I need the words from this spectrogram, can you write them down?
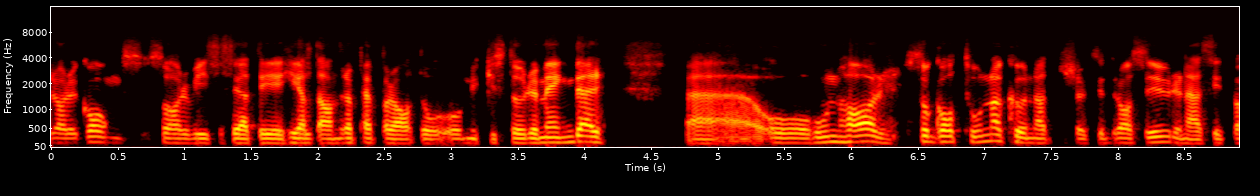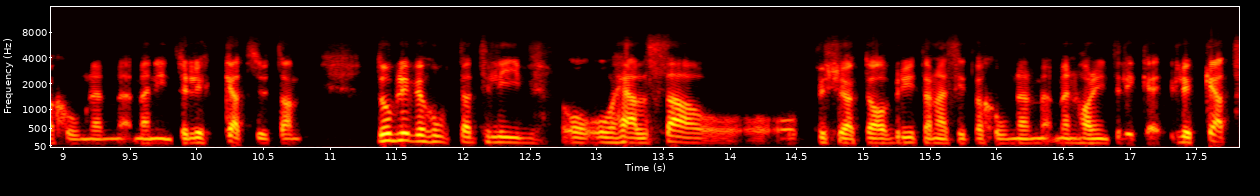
drar igång så har det visat sig att det är helt andra preparat och, mycket större mängder. Eh, och hon har så gott hon har kunnat försökt dra sig ur den här situationen men inte lyckats utan då blev vi hotad till liv och, och hälsa och, och, och försökt avbryta den här situationen men, men har inte lyckats.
